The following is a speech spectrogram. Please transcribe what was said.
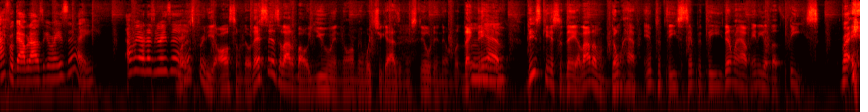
I forgot what I was getting ready to say. I forgot what I was getting ready to say. Well, that's pretty awesome though. That says a lot about you and Norman, what you guys have instilled in them. Like they have Mm-hmm. these kids today. A lot of them don't have empathy, sympathy. They don't have any of the these. right.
